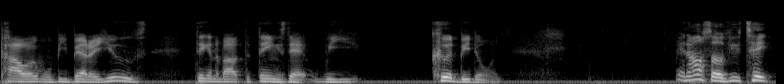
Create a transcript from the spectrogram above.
power will be better used thinking about the things that we could be doing. And also if you take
